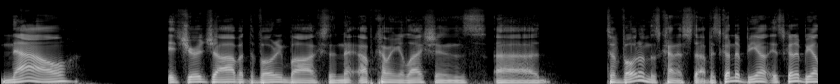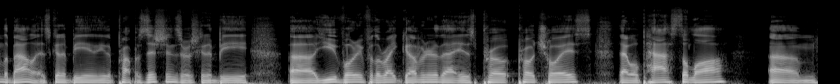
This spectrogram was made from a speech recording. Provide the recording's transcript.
Now it's your job at the voting box in the upcoming elections uh, to vote on this kind of stuff. It's going to be on. It's going to be on the ballot. It's going to be in either propositions or it's going to be uh, you voting for the right governor that is pro pro choice that will pass the law. Um,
